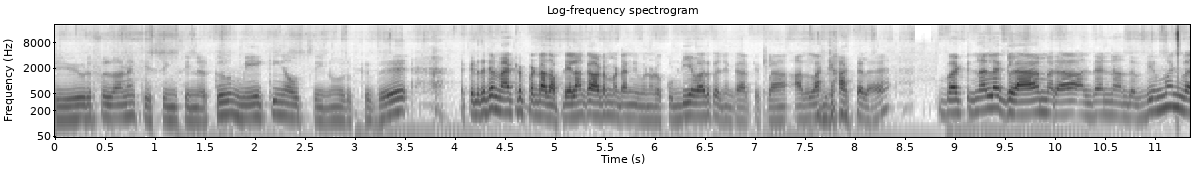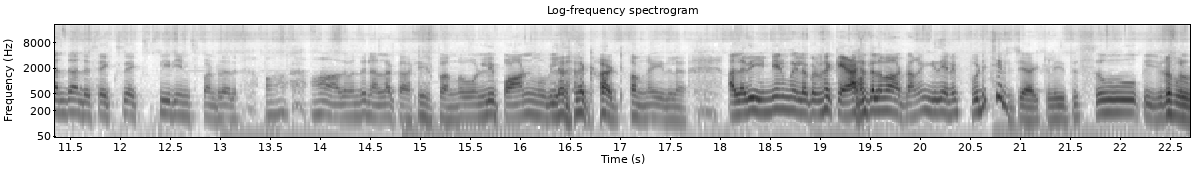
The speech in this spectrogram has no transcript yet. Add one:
பியூட்டிஃபுல்லான கிஸ்ஸிங் சீன் இருக்குது மேக்கிங் அவுட் சீனும் இருக்குது. கிட்டத்தட்ட மேட்ரு பண்ணாது. அப்படியெல்லாம் காட்ட மாட்டாங்க. இவனோட குண்டியவாவது கொஞ்சம் காட்டிக்கலாம் அதெல்லாம் காட்டலை. பட் நல்ல கிளாமராக அண்ட் தென் அந்த விமன் வந்து அந்த செக்ஸ் எக்ஸ்பீரியன்ஸ் பண்ணுறது ஆ அதை வந்து நல்லா காட்டியிருப்பாங்க. ஒன்லி பான் மூவியில் அதை காட்டுவாங்க இதில். அல்லது இந்தியன் மூவியில் கூட கேரளமாக ஆட்டாங்க இது எனக்கு பிடிச்சிருச்சு actually it is so beautiful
